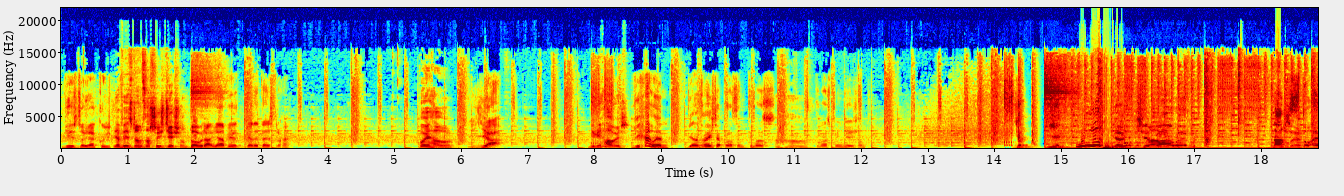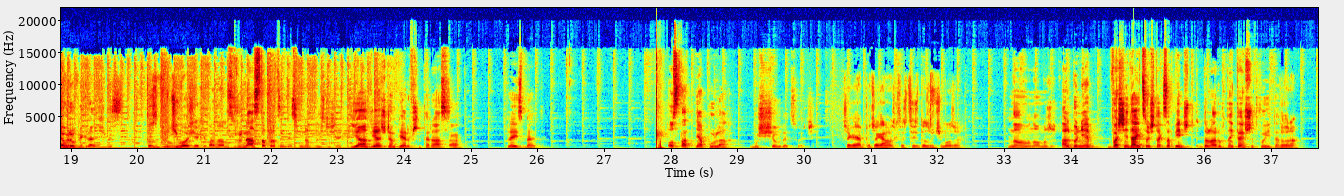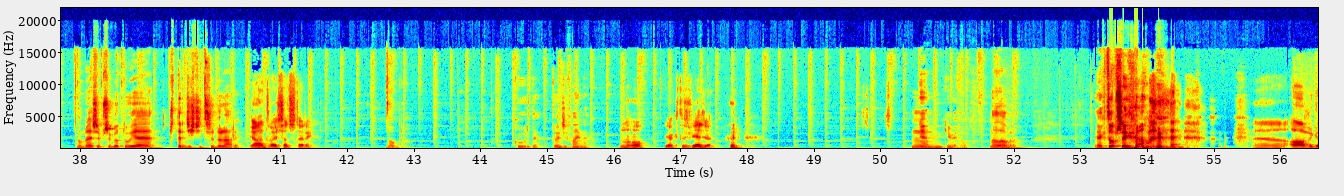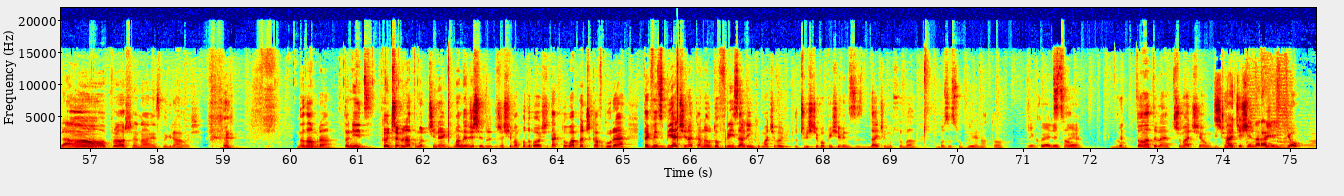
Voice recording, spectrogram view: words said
Wjeżdża jakoś... Ja wjeżdżam za 60. Dobra, ja wje- jadę też trochę. Pojechało. Ja! Nie wjechałeś? Wjechałem! Ja mam 20%, ty masz... Aha. Ty masz 50. Ja, je, Jak się bałem! Nasze. 100 euro wygraliśmy. To zwróciło się chyba nam. Na 100% jesteśmy na plus dzisiaj. Ja wjeżdżam pierwszy teraz. A? Place bet. Ostatnia pula. Musi się udać, słuchajcie. Czekaj, ja poczekam aż ktoś coś dorzuci może. No, no, może. Albo nie, właśnie daj coś, tak za 5 dolarów. Najtańszy twój item. Dobra. Dobra, ja się przygotuję 43 dolary. Ja mam 24. Dobra. Kurde, to będzie fajne. No, jak ktoś wiedzie. Nie, no nikt nie wjechał. No dobra. Jak to przegramy? E, o, wygrałem. O, proszę, nice, wygrałeś. No dobra, to nic. Kończymy na tym odcinek. Mam nadzieję, że się, że się Wam podobało. Jeśli tak, to łapeczka w górę. Tak więc bijajcie na kanał do Freeza. Link macie oczywiście w opisie, więc dajcie mu suba, bo zasługuje na to. Dziękuję, więc dziękuję. Co? No. To na tyle, trzymajcie się i Trzymajcie cześć. się, na razie, yo!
